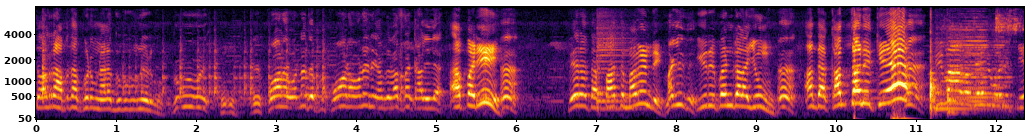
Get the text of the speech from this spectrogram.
சொல்றேன் அப்பதான் குடும்பம் நல்லா குபு குபுன்னு இருக்கும் குபு போன உடனே போன உடனே எனக்கு அந்த வேலை தான் காலையில. அப்படி? வீரத்தை பார்த்து மகிழ்ந்து. மகிழ்ந்து. இரு பெண்களையும் அந்த கம்சனுக்கு விவாகம் செய்து கொடுத்து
